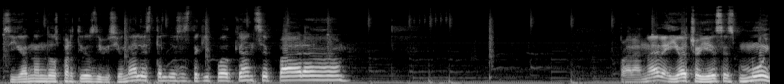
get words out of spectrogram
si ganan dos partidos divisionales, tal vez este equipo alcance para... Para 9 y 8 y ese es muy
